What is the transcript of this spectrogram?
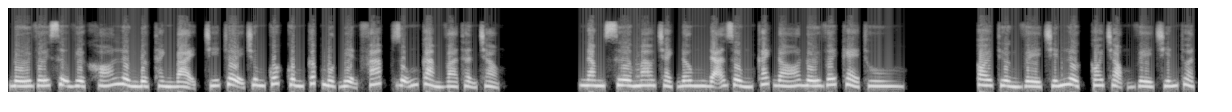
Đối với sự việc khó lường được thành bại, trí tuệ Trung Quốc cung cấp một biện pháp dũng cảm và thận trọng. Năm xưa Mao Trạch Đông đã dùng cách đó đối với kẻ thù. Coi thường về chiến lược, coi trọng về chiến thuật.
